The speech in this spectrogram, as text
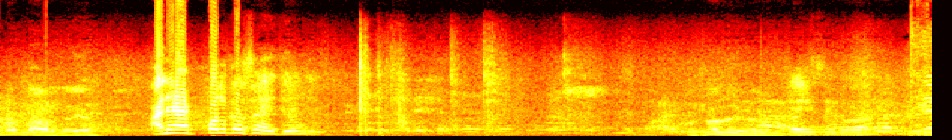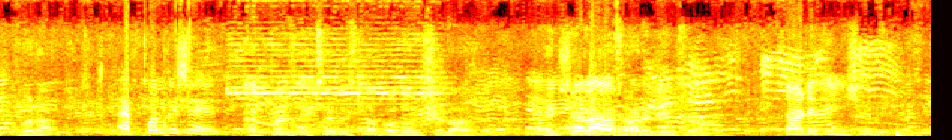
मधला अर्धा या आणि ऍपल कसं आहे ते? कुठला देणार गाईचे बघा. बोला. ऍपल कसे आहेत? ऍपल एकशे पाव अर्धा. एकशे दोनशेला अर्धा. साडेतीनशे रुपये. साडेतीनशे रुपये.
